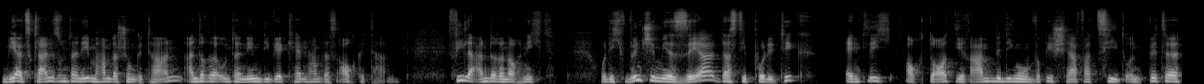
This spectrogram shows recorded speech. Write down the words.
Wir als kleines Unternehmen haben das schon getan, andere Unternehmen, die wir kennen, haben das auch getan. Viele andere noch nicht. Und ich wünsche mir sehr, dass die Politik endlich auch dort die Rahmenbedingungen wirklich schärfer zieht und bitte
